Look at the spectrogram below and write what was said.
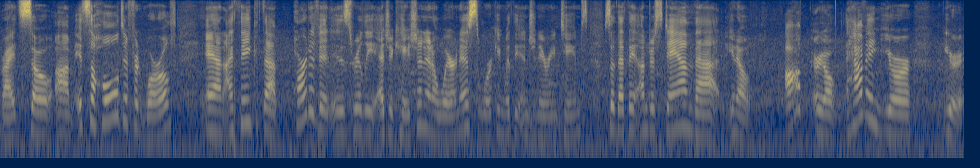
right? So um, it's a whole different world. And I think that part of it is really education and awareness, working with the engineering teams, so that they understand that, you know, op, or, you know having your your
